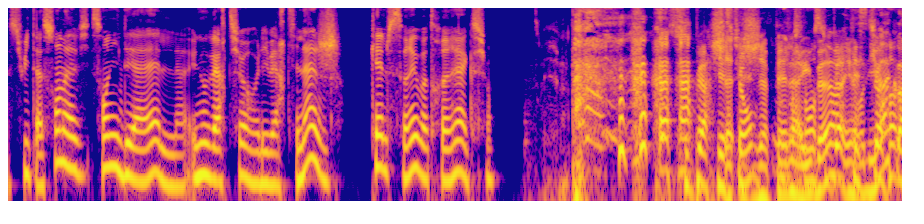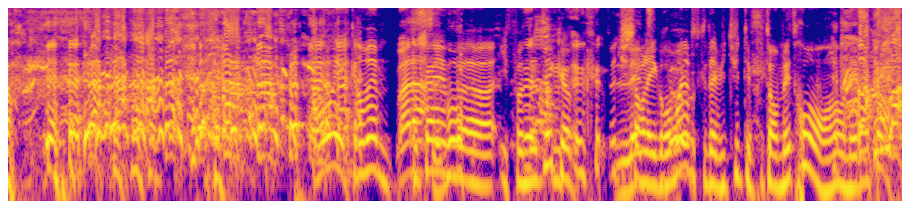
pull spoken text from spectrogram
suite à son, avis, son idée à elle, une ouverture au libertinage, quelle serait votre réaction? Super question. J'appelle Franchement, Uber et on y va quoi. Ah ouais, quand même. Voilà, Faut quand c'est même bon. euh, il faut noter que toi, tu Let's sors les gros go. moyens parce que d'habitude, t'es plutôt en métro. hein, on est d'accord.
